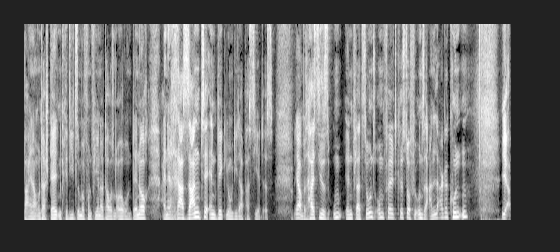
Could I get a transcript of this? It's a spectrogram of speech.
bei einer unterstellten Kreditsumme von 400.000 Euro. Und dennoch eine rasante Entwicklung, die da passiert ist. Ja, was heißt dieses um Inflationsumfeld, Christoph, für unsere Anlagekunden? Ja,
